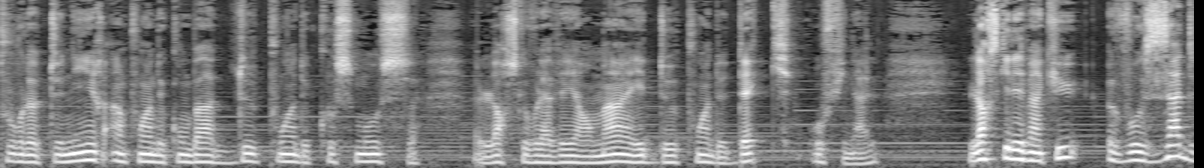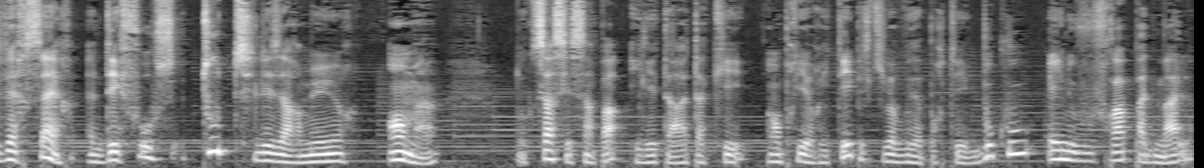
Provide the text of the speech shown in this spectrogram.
pour l'obtenir, 1 point de combat, 2 points de cosmos lorsque vous l'avez en main et 2 points de deck au final. Lorsqu'il est vaincu, vos adversaires défaussent toutes les armures en main. Donc ça c'est sympa, il est à attaquer en priorité puisqu'il va vous apporter beaucoup et il ne vous fera pas de mal,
